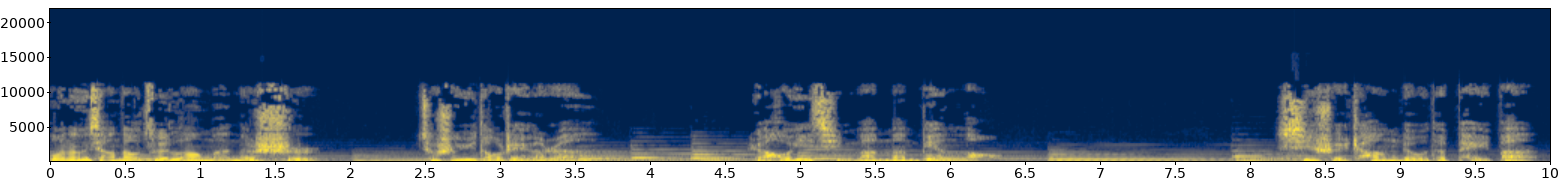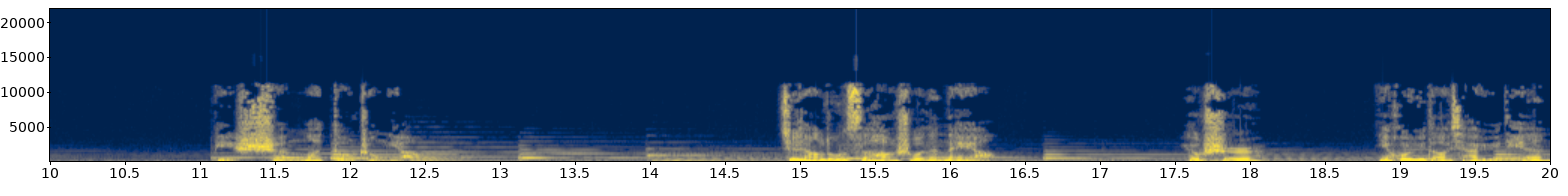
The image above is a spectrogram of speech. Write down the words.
我能想到最浪漫的事，就是遇到这个人，然后一起慢慢变老。细水长流的陪伴，比什么都重要。就像卢思浩说的那样，有时你会遇到下雨天，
